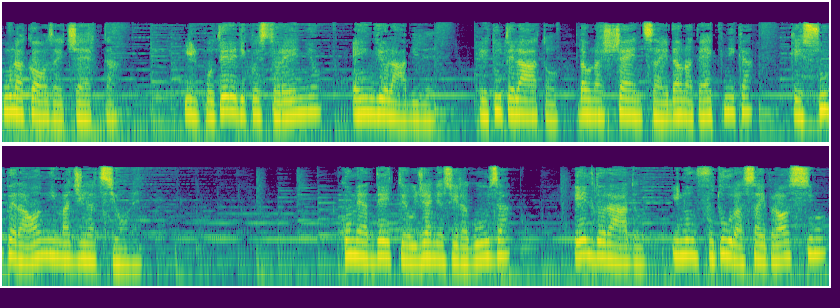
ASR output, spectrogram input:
Una cosa è certa, il potere di questo regno è inviolabile e tutelato da una scienza e da una tecnica che supera ogni immaginazione. Come ha detto Eugenio Siragusa, Eldorado, in un futuro assai prossimo,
